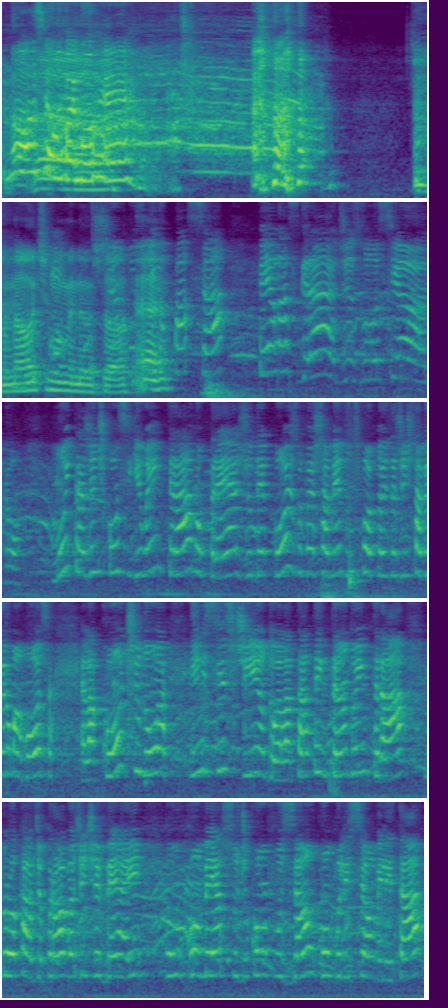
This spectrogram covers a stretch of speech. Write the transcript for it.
Nossa, ela vai morrer. tipo, no último minuto. Conseguiram gente conseguiu entrar no prédio depois do fechamento dos portões. A gente tá vendo uma moça, ela continua insistindo, ela tá tentando entrar no local de prova. A gente vê aí um começo de confusão com o policial militar.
